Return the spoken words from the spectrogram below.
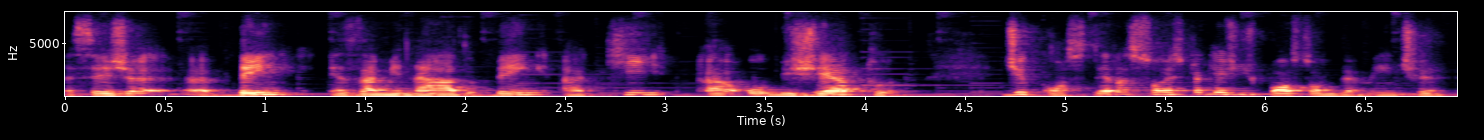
eh, seja eh, bem examinado, bem aqui eh, objeto de considerações, para que a gente possa, obviamente,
